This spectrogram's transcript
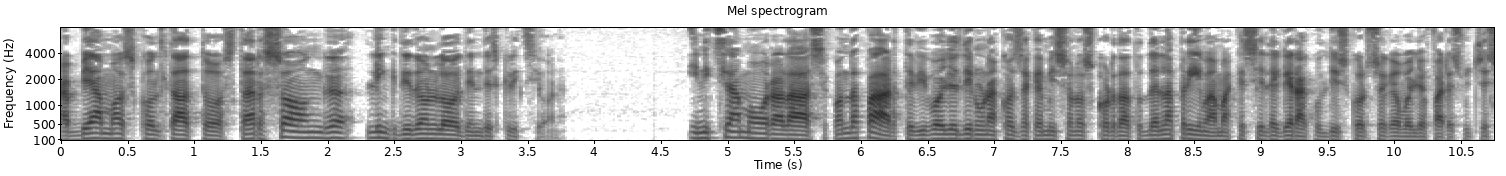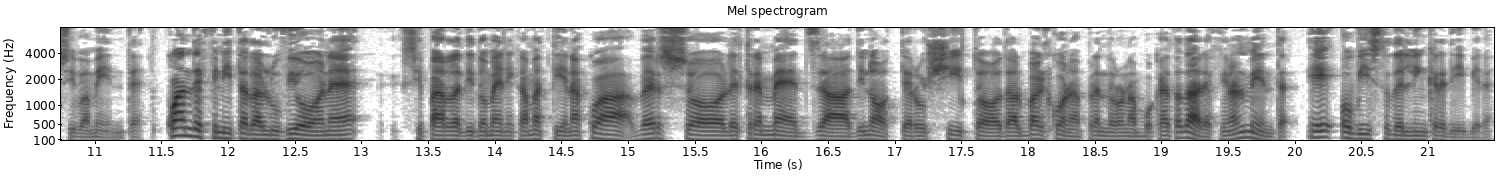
Abbiamo ascoltato Star Song, link di download in descrizione. Iniziamo ora la seconda parte, vi voglio dire una cosa che mi sono scordato della prima ma che si legherà col discorso che voglio fare successivamente. Quando è finita l'alluvione, si parla di domenica mattina, qua verso le tre e mezza di notte ero uscito dal balcone a prendere una boccata d'aria finalmente e ho visto dell'incredibile.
